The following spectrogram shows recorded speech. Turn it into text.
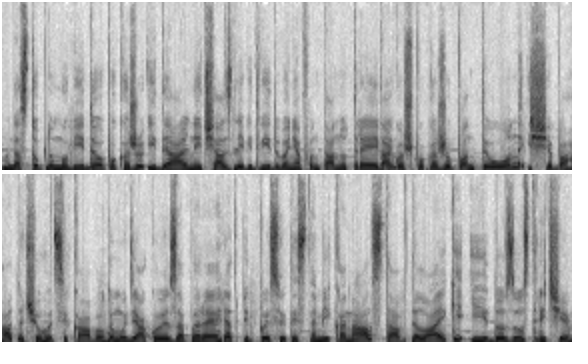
В наступному відео покажу ідеальний час для відвідування фонтану Треві. Також покажу пантеон і ще багато чого цікавого. Тому дякую за перегляд. Підписуйтесь на мій канал, ставте лайки і до зустрічі!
